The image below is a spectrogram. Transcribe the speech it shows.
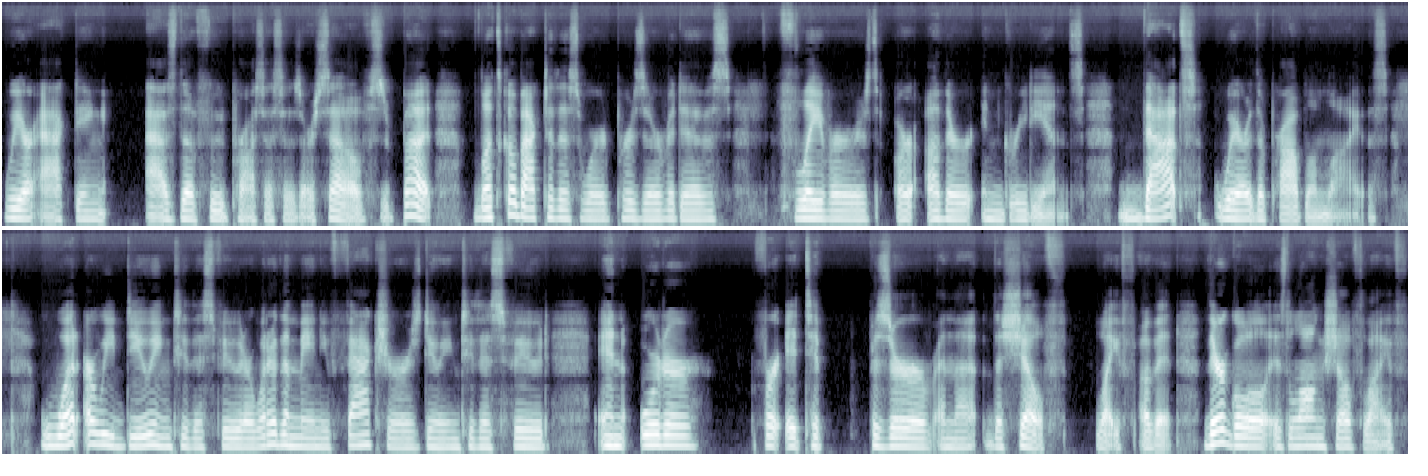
we are acting as the food processes ourselves. But let's go back to this word preservatives, flavors, or other ingredients. That's where the problem lies. What are we doing to this food, or what are the manufacturers doing to this food in order for it to preserve and the, the shelf life of it. Their goal is long shelf life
